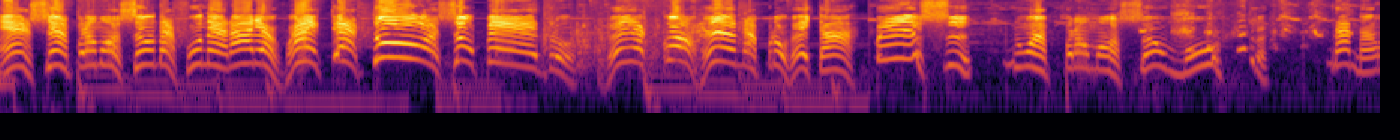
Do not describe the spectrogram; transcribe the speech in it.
Essa é a promoção da funerária Vai que é tua, São Pedro! Venha correndo aproveitar! Pense numa promoção monstra! Não é não?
